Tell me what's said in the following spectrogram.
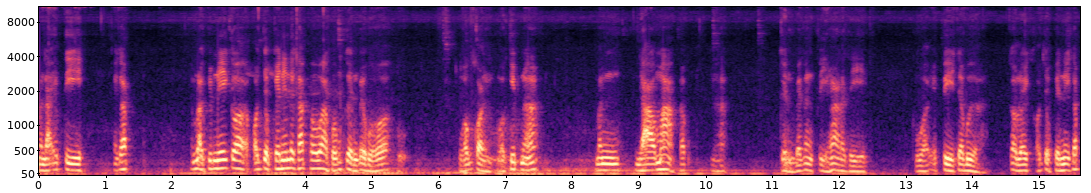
บรรดาเอฟตีนะครับสำหรับคลิปนี้ก็ขอจบแค่นี้นะครับ เพราะว่าผมเกินไปหัว หัวก่อนหัวคลิปนะฮะมันยาวมากครับนะ กินไปตั้งสี่ห้านาที กลัวเอฟปีจะเบื่อ ก็เลยขอจบเป็นนี้ครับ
